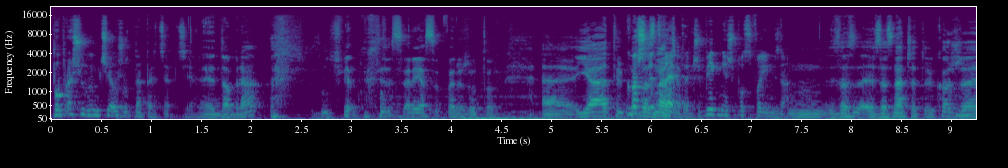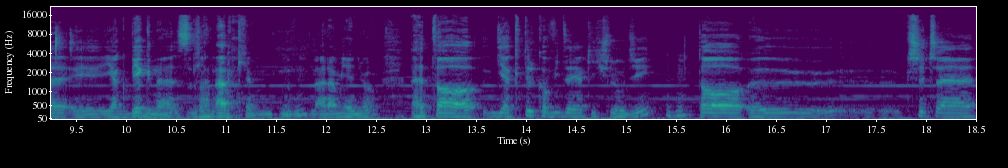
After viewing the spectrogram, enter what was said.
Poprosiłbym cię o rzut na percepcję. E, dobra. Świetna seria super rzutów. E, ja tylko Masz zaznaczę. advantage, czy biegniesz po swoim zamku. Mm, zaz- Zaznaczę tylko, że y, jak biegnę z lanarkiem na ramieniu, to jak tylko widzę jakichś ludzi, to y, krzyczę,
